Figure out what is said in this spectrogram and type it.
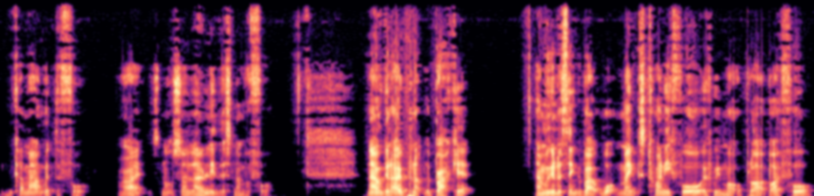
It can come out with the 4. Right. It's not so lonely, this number 4. Now we're going to open up the bracket. And we're going to think about what makes 24 if we multiply it by 4.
